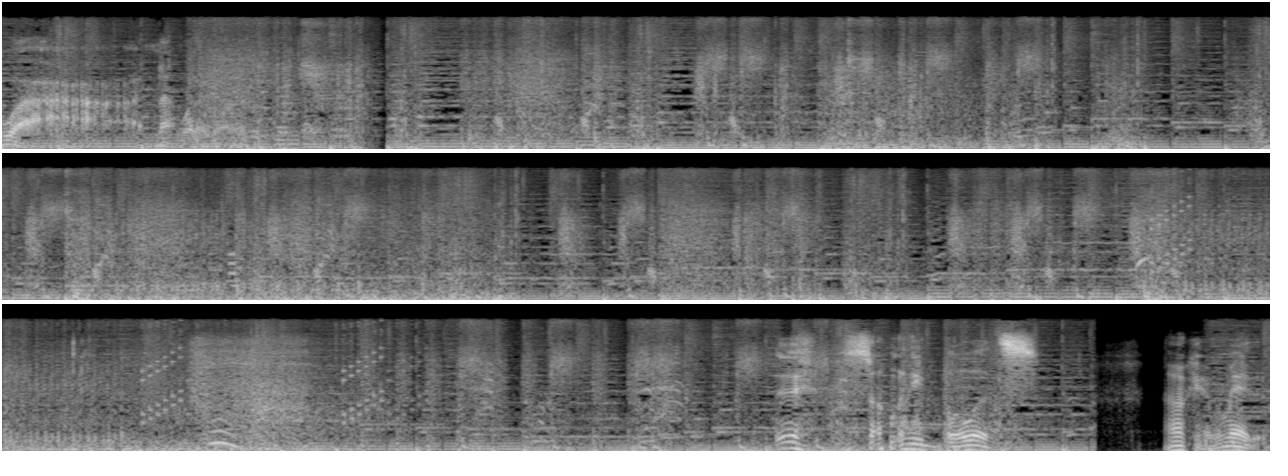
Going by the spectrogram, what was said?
Wow, not what I wanted. Ugh, so many bullets. Okay, we made it.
